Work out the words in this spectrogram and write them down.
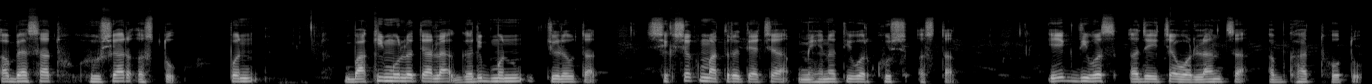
अभ्यासात हुशार असतो पण बाकी मुलं त्याला गरीब म्हणून चिडवतात. शिक्षक मात्र त्याच्या मेहनतीवर खुश असतात. एक दिवस अजयच्या वडिलांचा अपघात होतो.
